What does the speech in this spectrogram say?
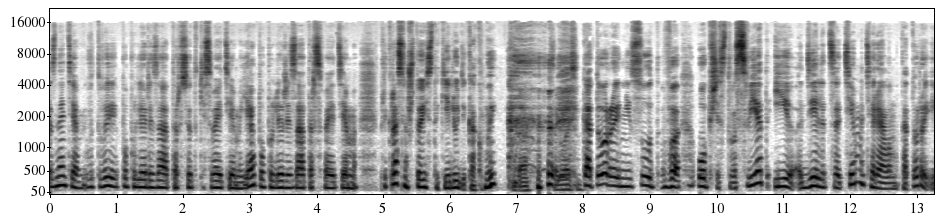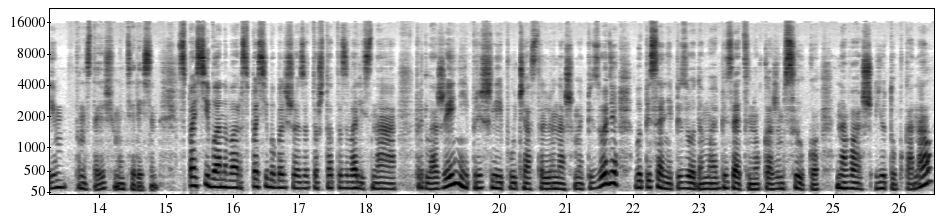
знаете, вот вы популяризатор все-таки своей темы, я популяризатор своей темы. Прекрасно, что есть такие люди, как мы. Да, согласен. Которые которые несут в общество свет и делятся тем материалом, который им по-настоящему интересен. Спасибо, Анвар, спасибо большое за то, что отозвались на предложение и пришли поучаствовали в нашем эпизоде. В описании эпизода мы обязательно укажем ссылку на ваш YouTube-канал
